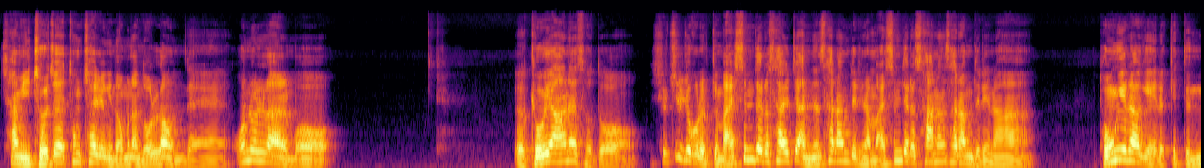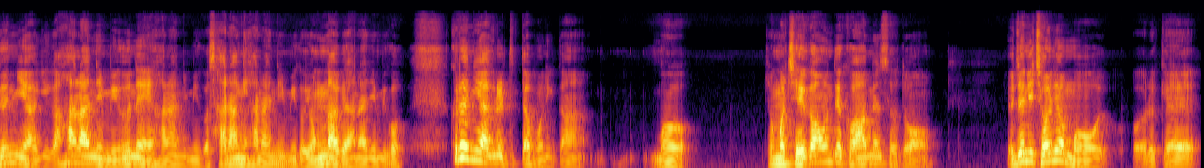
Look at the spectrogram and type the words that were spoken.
참 이 저자의 통찰력이 너무나 놀라운데 오늘날 뭐 어, 교회 안에서도 실질적으로 이렇게 말씀대로 살지 않는 사람들이나 말씀대로 사는 사람들이나 동일하게 이렇게 듣는 이야기가 하나님이 은혜의 하나님이고 사랑의 하나님이고 용납의 하나님이고 그런 이야기를 듣다 보니까 뭐 정말 제 가운데 거하면서도 여전히 전혀 뭐 이렇게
